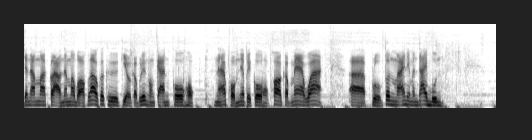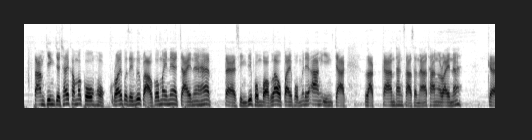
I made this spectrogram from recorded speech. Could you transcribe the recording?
จะนำมากล่าวนำมาบอกเล่าก็คือเกี่ยวกับเรื่องของการโกหกนะครับผมเนี่ยไปโกหกพ่อกับแม่ว่าปลูกต้นไม้เนี่ยมันได้บุญ ตามจริงจะใช้คำว่าโกหกร้อยเปอร์เซ็นต์หรือเปล่าก็ไม่แน่ใจนะฮะแต่สิ่งที่ผมบอกเล่าไป ผมไม่ได้อ้างอิงจากหลักการทางศาสนาทางอะไรนะ แก่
